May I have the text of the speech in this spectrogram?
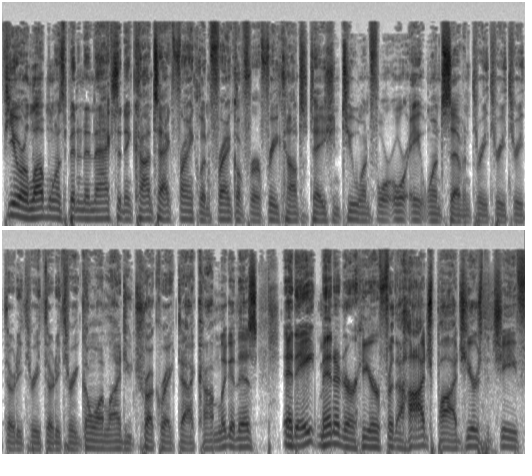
If you or loved one's been in an accident, contact Franklin Frankel for a free consultation, 214 or 817 333 3333. Go online to truckwreck.com. Look at this. An eight minuter here for the hodgepodge. Here's the chief.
